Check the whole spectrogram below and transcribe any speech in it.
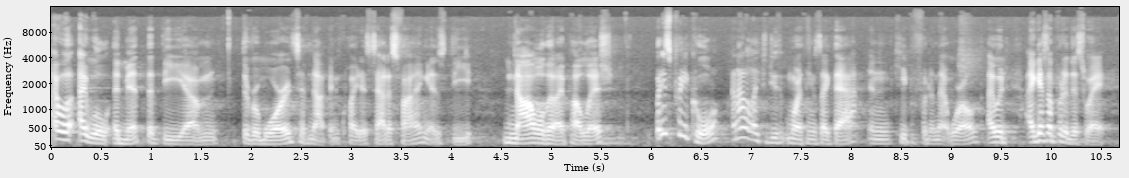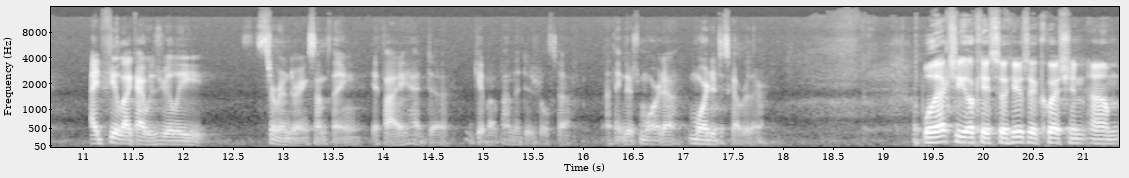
I will I will admit that the um, the rewards have not been quite as satisfying as the novel that I published. But it's pretty cool, and I would like to do more things like that and keep a foot in that world. I would, I guess I'll put it this way: I'd feel like I was really surrendering something if I had to give up on the digital stuff. I think there's more to more to discover there. Well, actually, okay, so here's a question, um,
